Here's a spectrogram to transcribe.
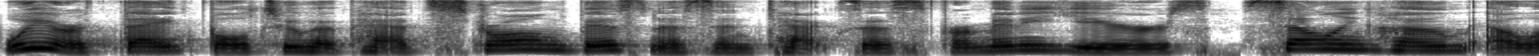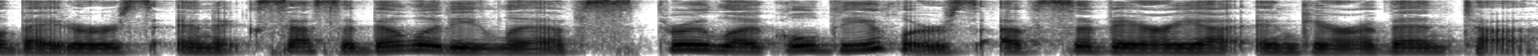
We are thankful to have had strong business in Texas for many years, selling home elevators and accessibility lifts through local dealers of Savaria and Garaventa.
